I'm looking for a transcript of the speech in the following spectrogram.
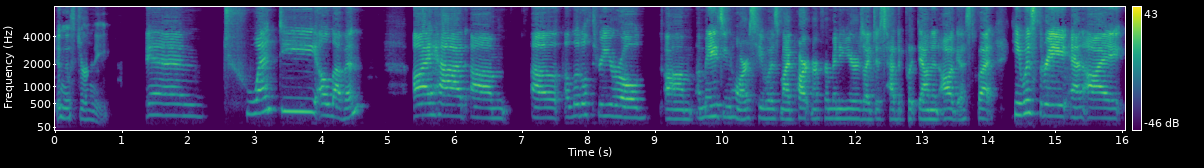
In this journey? In 2011, I had um, a, a, little three-year-old um, amazing horse. He was my partner for many years. I just had to put down in August, but he was three and I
